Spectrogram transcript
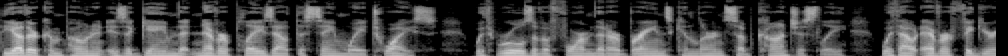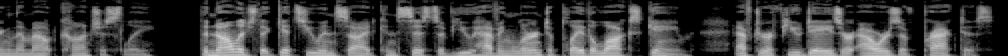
The other component is a game that never plays out the same way twice, with rules of a form that our brains can learn subconsciously without ever figuring them out consciously. The knowledge that gets you inside consists of you having learned to play the locks game after a few days or hours of practice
